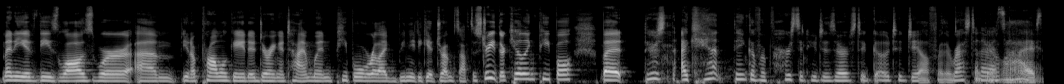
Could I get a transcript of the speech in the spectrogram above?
many of these laws were, um, you know, promulgated during a time when people were like, we need to get drugs off the street. They're killing people. But there's, I can't think of a person who deserves to go to jail for the rest of the their rest of their lives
